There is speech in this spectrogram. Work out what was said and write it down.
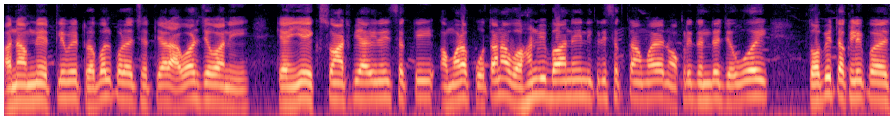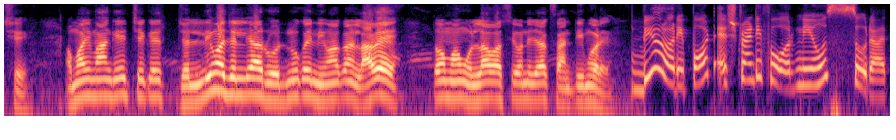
અને અમને એટલી બધી ટ્રબલ પડે છે ત્યારે આવડ જવાની કે અહીંયા એકસો આઠ બી આવી નહીં શકતી, અમારા પોતાના વાહન બી બહાર નહીં નીકળી શકતા, અમારે નોકરી ધંધે જવું હોય તો બી તકલીફ પડે છે. અમારી માંગ એ જ છે કે જલ્દીમાં જલ્દી આ રોડનું કંઈ નિવારણ લાવે તો આમ ઉલ્લાવાસીઓને જરાક શાંતિ મળે. Bureau report S twenty four news Surat.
